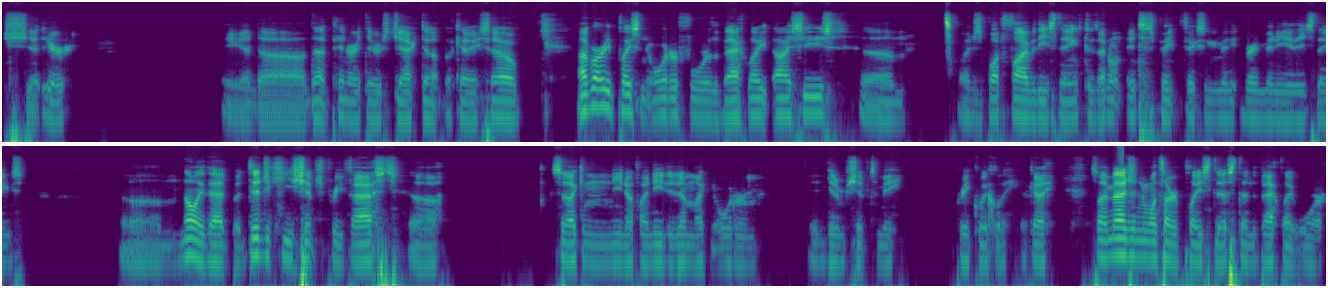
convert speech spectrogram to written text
shit here. And uh, that pin right there is jacked up. Okay, so I've already placed an order for the backlight ICs. Um, I just bought five of these things because I don't anticipate fixing many, very many of these things. Um, not only that, but DigiKey ships pretty fast, uh, so I can, you know, if I needed them, I can order them and get them shipped to me pretty quickly. Okay, so I imagine once I replace this, then the backlight will work.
